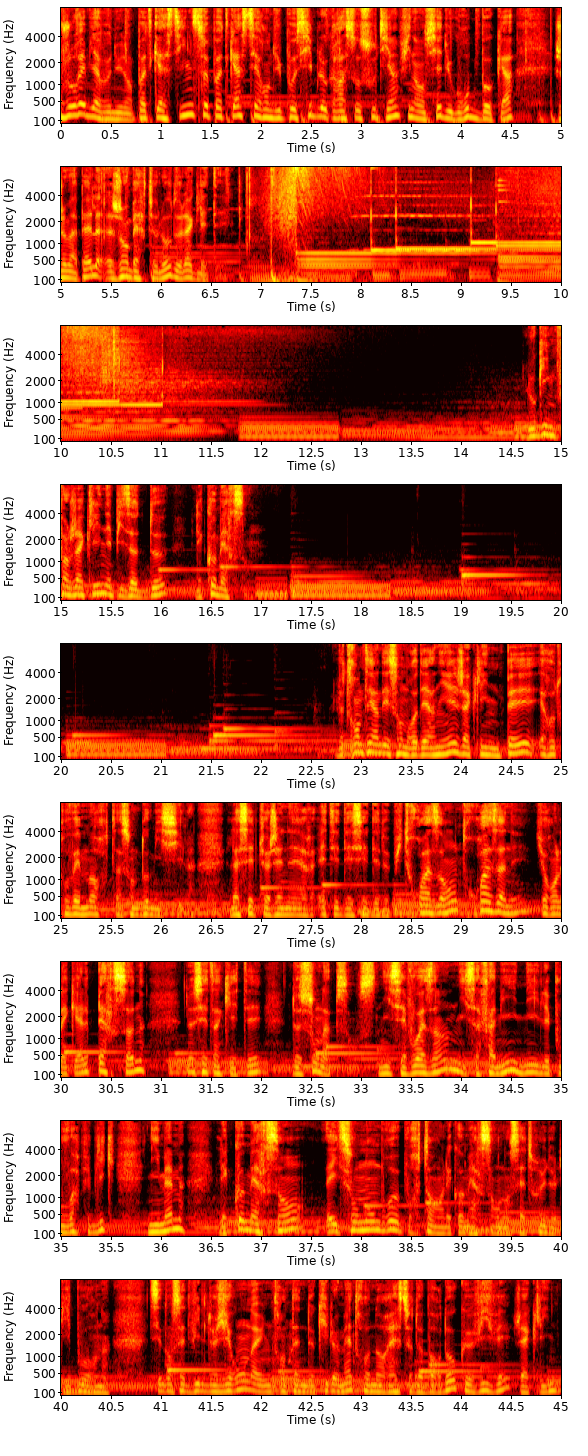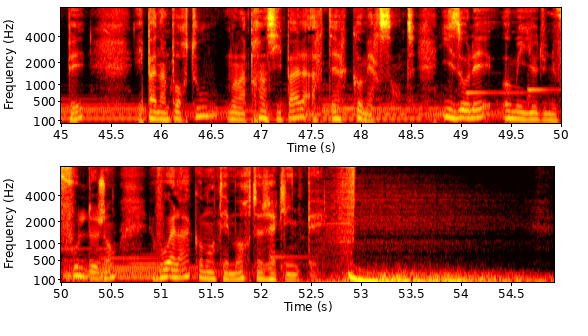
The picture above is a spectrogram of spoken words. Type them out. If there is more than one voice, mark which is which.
Speaker 1: Bonjour et bienvenue dans Podcasting. Ce podcast est rendu possible grâce au soutien financier du groupe Boca. Je m'appelle Jean Berthelot de Lagleté. Looking for Jacqueline, épisode 2, les commerçants. 31 décembre dernier, Jacqueline P. est retrouvée morte à son domicile. La septuagénaire était décédée depuis trois ans, trois années durant lesquelles personne ne s'est inquiété de son absence. Ni ses voisins, ni sa famille, ni les pouvoirs publics, ni même les commerçants. Et ils sont nombreux pourtant, les commerçants, dans cette rue de Libourne. C'est dans cette ville de Gironde, à une trentaine de kilomètres au nord-est de Bordeaux, que vivait Jacqueline P. Et pas n'importe où, dans la principale artère commerçante. Isolée au milieu d'une foule de gens, voilà comment est morte Jacqueline P.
